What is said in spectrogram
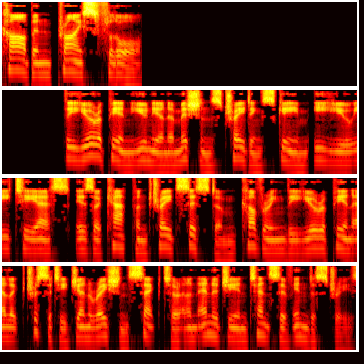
Carbon price floor The European Union Emissions Trading Scheme is a cap-and-trade system covering the European electricity generation sector and energy-intensive industries.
